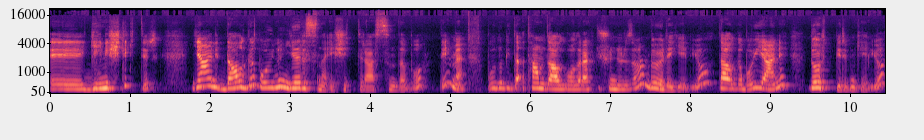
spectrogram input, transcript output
e, genişliktir. Yani dalga boyunun yarısına eşittir aslında bu. Değil mi? Bunu bir da, tam dalga olarak düşündüğünüz zaman böyle geliyor. Dalga boyu yani 4 birim geliyor.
